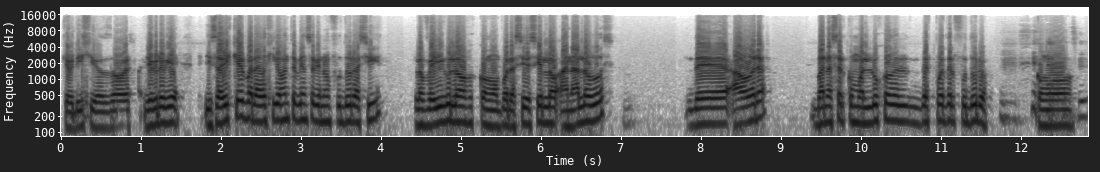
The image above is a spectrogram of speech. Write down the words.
Qué brígido todo eso. Yo creo que, y sabéis que paradójicamente pienso que en un futuro así, los vehículos, como por así decirlo, análogos de ahora, van a ser como el lujo del- después del futuro. Como, Sí,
